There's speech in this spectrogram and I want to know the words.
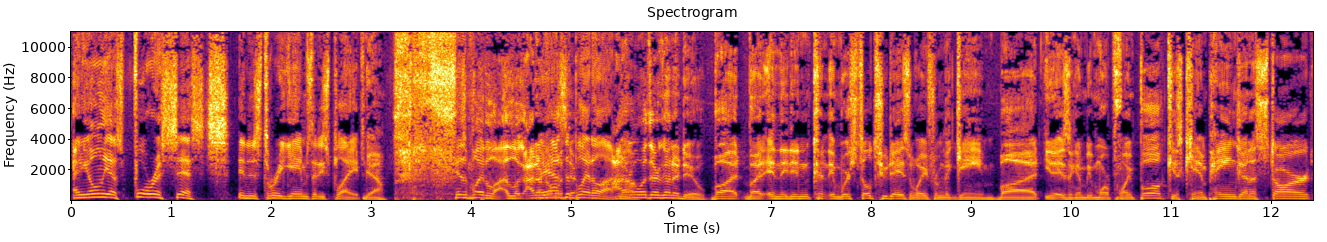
And he only has four assists in his three games that he's played. Yeah, he hasn't played a lot. Look, I don't. He know what hasn't played a lot, I don't no. know what they're going to do, but but and they didn't. We're still two days away from the game, but you know, is it going to be more point book? Is Cam Payne going to start?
